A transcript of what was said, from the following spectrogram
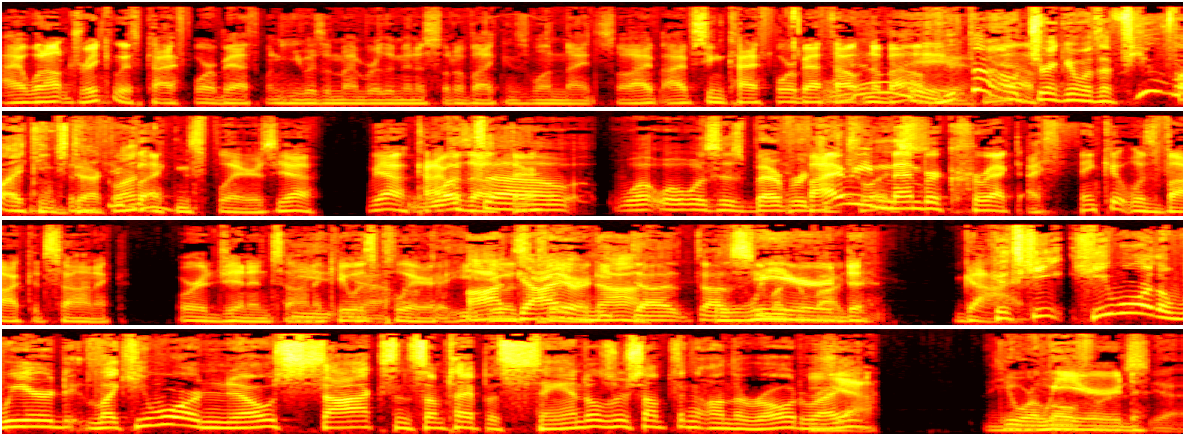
I went out drinking with Kai Forbath when he was a member of the Minnesota Vikings one night. So I've I've seen Kai Forbath out and about. You've been Yeah. out drinking with a few Vikings, A few Vikings players, yeah, yeah. Kai What, was out there. uh, what, what was his beverage? If I choice? remember correct, I think it was vodka tonic or a gin and tonic. He- it was yeah, clear. okay, he- It Odd was guy clear. or He not? does, does seem like a Weird vodka- guy. Because he he wore the weird like he wore no socks and some type of sandals or something on the road, right? Yeah. He wore weird. loafers. Yeah,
